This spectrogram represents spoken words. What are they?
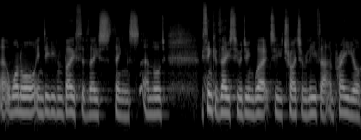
uh, one or indeed even both of those things. And Lord, we think of those who are doing work to try to relieve that and pray your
